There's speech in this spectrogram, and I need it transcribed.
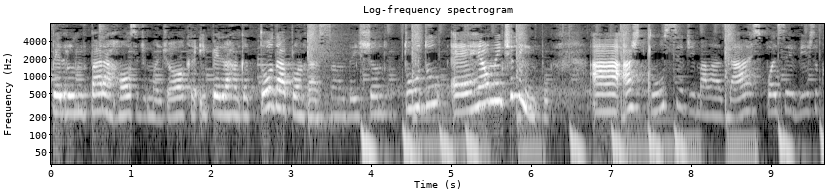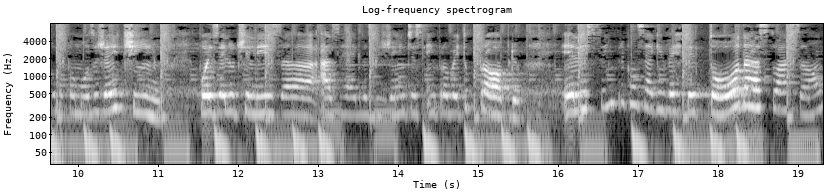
Pedro limpar a roça de mandioca e Pedro arranca toda a plantação, deixando tudo é, realmente limpo. A astúcia de Malazars pode ser vista como o famoso jeitinho, pois ele utiliza as regras vigentes em proveito próprio. Ele sempre consegue inverter toda a situação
